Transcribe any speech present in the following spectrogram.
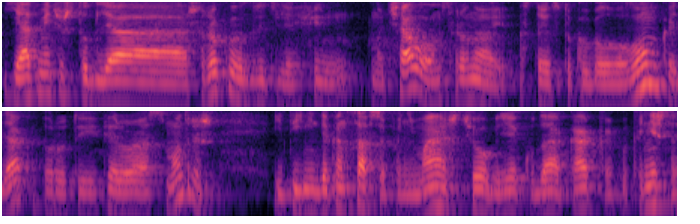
Я отмечу, что для широкого зрителя фильм «Начало», он все равно остается такой головоломкой, да, которую ты в первый раз смотришь, и ты не до конца все понимаешь, что, где, куда, как. как бы. Конечно,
